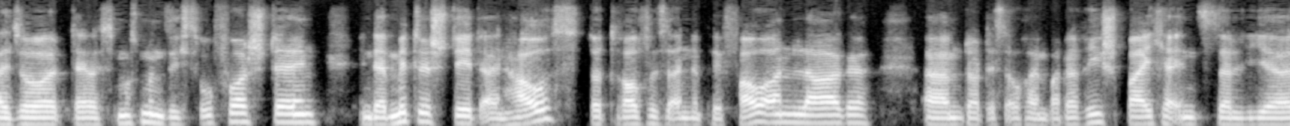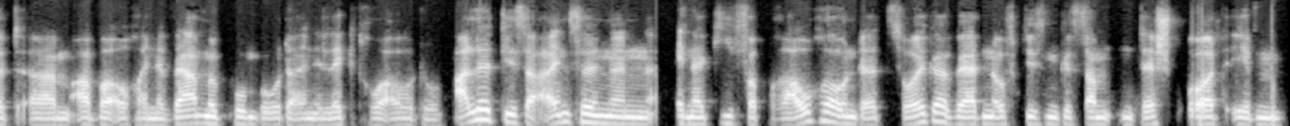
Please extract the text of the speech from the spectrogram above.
Also das muss man sich so vorstellen. In der Mitte steht ein Haus, dort drauf ist eine PV-Anlage, ähm, dort ist auch ein Batteriespeicher installiert, ähm, aber auch eine Wärmepumpe oder ein Elektroauto. Alle diese einzelnen Energieverbraucher und Erzeuger werden auf diesem gesamten Dashboard eben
